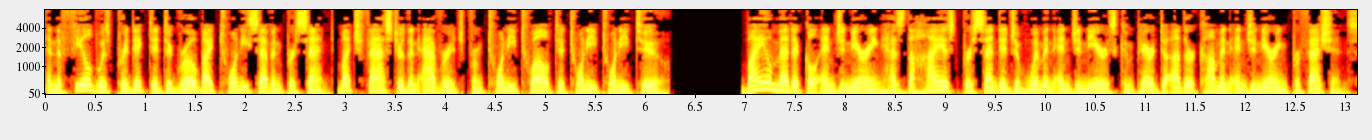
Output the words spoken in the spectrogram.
and the field was predicted to grow by 27% much faster than average from 2012 to 2022. Biomedical engineering has the highest percentage of women engineers compared to other common engineering professions.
